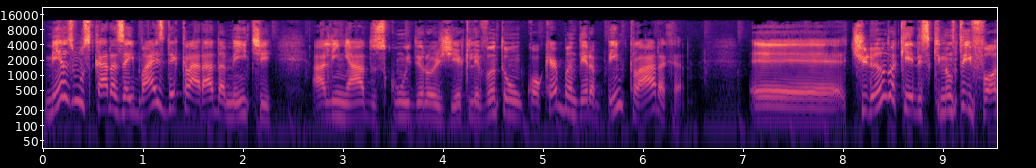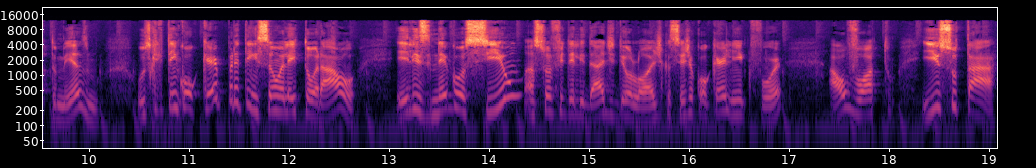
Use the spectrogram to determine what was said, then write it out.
Mesmo os caras aí mais declaradamente alinhados com ideologia, que levantam qualquer bandeira bem clara, cara. É... tirando aqueles que não têm voto mesmo, os que têm qualquer pretensão eleitoral, eles negociam a sua fidelidade ideológica, seja qualquer linha que for, ao voto. Isso tá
